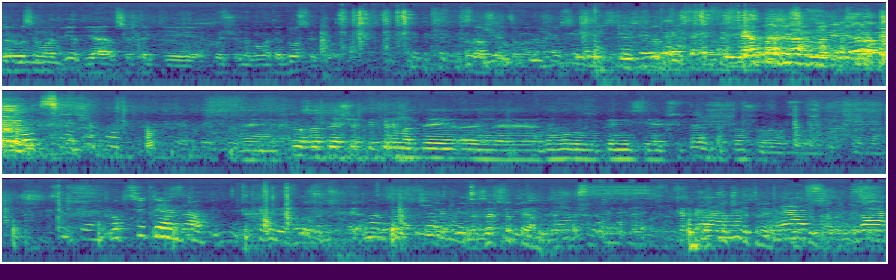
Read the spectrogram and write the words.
беру самоотвід, я все ж таки хочу набувати досвіду. Старшого товариша. Е, Хто за те, щоб підтримати е, на голову комісії Оксютенка, прошу голосувати. Хто за? Оксютенко. Раз, два,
